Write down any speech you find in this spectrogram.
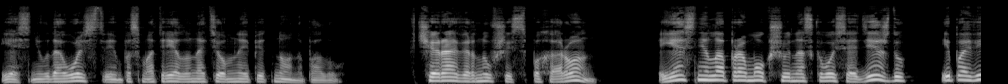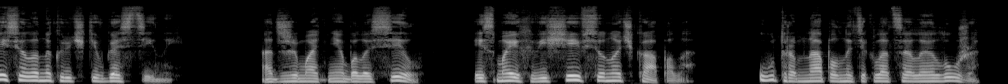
Я с неудовольствием посмотрела на темное пятно на полу. Вчера, вернувшись с похорон, я сняла промокшую насквозь одежду и повесила на крючки в гостиной. Отжимать не было сил, и с моих вещей всю ночь капало. Утром на пол натекла целая лужа.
